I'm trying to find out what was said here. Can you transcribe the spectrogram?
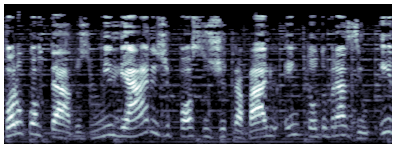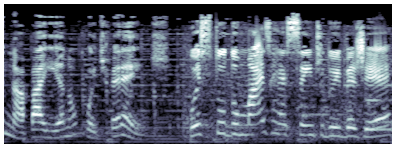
foram cortados milhares de postos de trabalho em todo o Brasil e na Bahia não foi diferente. O estudo mais recente do IBGE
